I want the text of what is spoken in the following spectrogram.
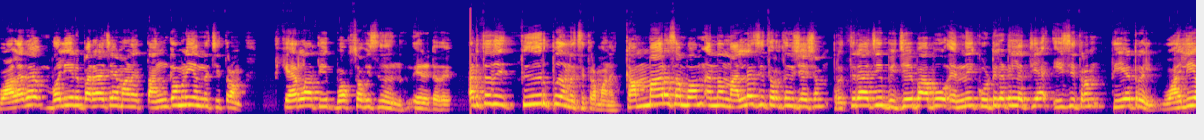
വളരെ വലിയൊരു പരാജയമാണ് തങ്കമണി എന്ന ചിത്രം കേരള ബോക്സ് ഓഫീസിൽ നിന്ന് നേരിട്ടത്. അടുത്തത് തീർപ്പ് എന്ന ചിത്രമാണ്. കമ്മാര സംഭവം എന്ന നല്ല ചിത്രത്തിന് ശേഷം പൃഥ്വിരാജ് വിജയ് ബാബു എന്നീ കൂട്ടുകെട്ടിലെത്തിയ ഈ ചിത്രം തിയേറ്ററിൽ വലിയ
